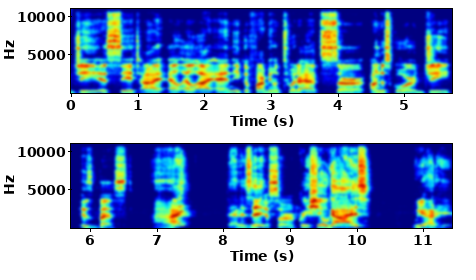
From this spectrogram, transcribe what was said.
G is C H I L L I N. You can find me on Twitter at Sir underscore G is best. All right. That is it. Yes, sir. Great show, guys. We out of here.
